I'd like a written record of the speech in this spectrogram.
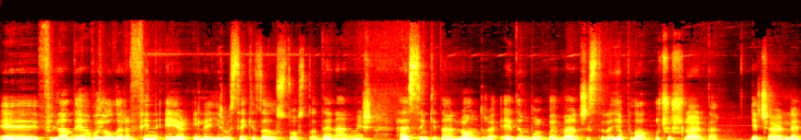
E, Finlandiya Hava Yolları Finnair ile 28 Ağustos'ta denenmiş. Helsinki'den Londra, Edinburgh ve Manchester'a yapılan uçuşlarda geçerli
